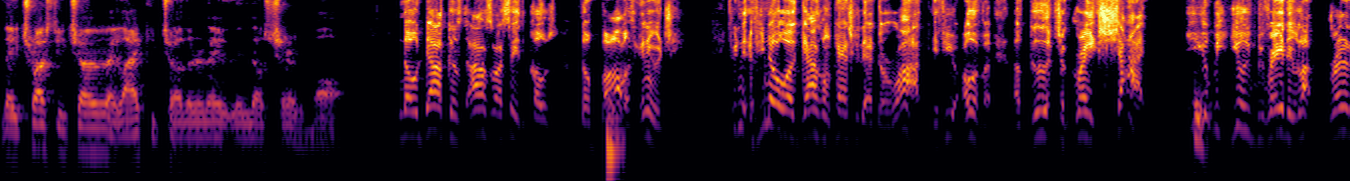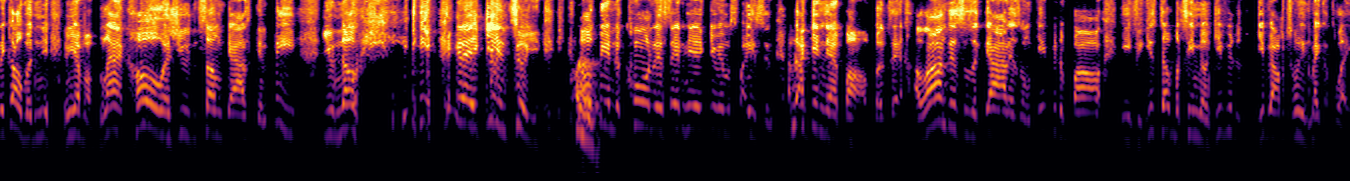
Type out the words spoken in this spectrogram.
they trust each other, they like each other, and they and they'll share the ball. No doubt, because I was gonna say, coach, the ball is energy. If you, if you know a guy's gonna pass you that the rock, if you over a good to great shot, you'll be you'll be ready to ready to go. But when you have a black hole, as you some guys can be, you know it ain't getting to you. I'll be in the corner sitting here giving him spacing. I'm not getting that ball. But Alondes is a guy that's gonna give you the ball. If he gets double team, he'll give you the give you opportunity to make a play,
